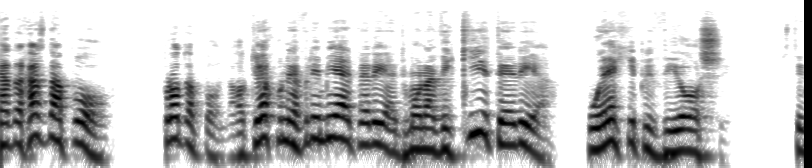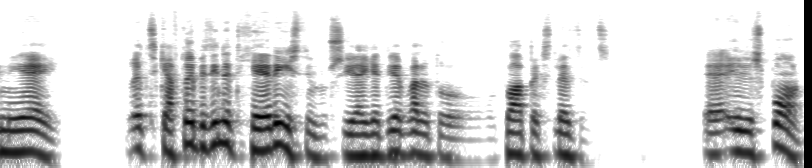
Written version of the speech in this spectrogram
Καταρχάς να πω πρώτα απ' όλα ότι έχουν βρει μια εταιρεία, τη μοναδική εταιρεία που έχει επιβιώσει στην EA. Έτσι, και αυτό επειδή είναι τυχερή στην ουσία γιατί έβγαλε το, το Apex Legends. Ε, η Respawn.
